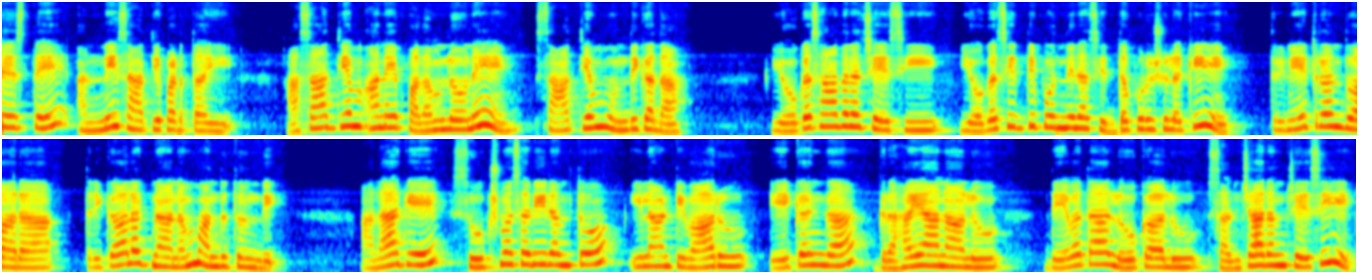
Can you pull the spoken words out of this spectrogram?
చేస్తే అన్నీ సాధ్యపడతాయి. అసాధ్యం అనే పదంలోనే సాధ్యం ఉంది కదా. యోగ సాధన చేసి యోగసిద్ధి పొందిన సిద్ధపురుషులకి త్రినేత్రం ద్వారా త్రికాల జ్ఞానం అందుతుంది. అలాగే సూక్ష్మ శరీరంతో ఇలాంటి వారు ఏకంగా గ్రహయానాలు దేవతా లోకాలు సంచారం చేసి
